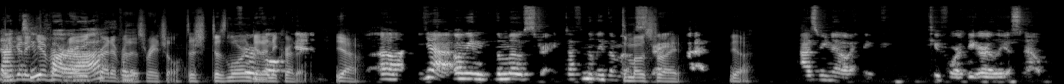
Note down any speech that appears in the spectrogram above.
Are Not you going to give her any off. credit for this, Rachael? Does, does Loren For get any credit? Yeah, Uh, yeah, I mean the most right, definitely the most, the most right. Yeah. As we know, I think Q4 the earliest now.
